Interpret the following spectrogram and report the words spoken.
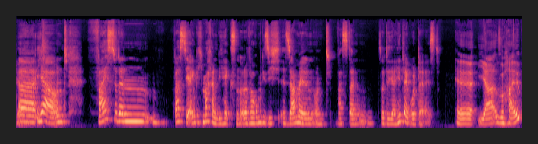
ja. Äh, ja, und weißt du denn, was die eigentlich machen, die Hexen, oder warum die sich sammeln und was dann so der Hintergrund da ist? Äh, ja, so halb.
